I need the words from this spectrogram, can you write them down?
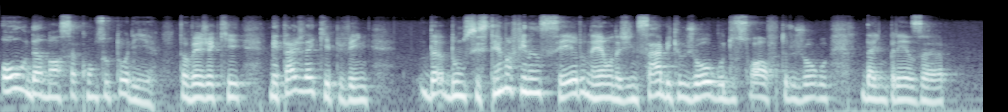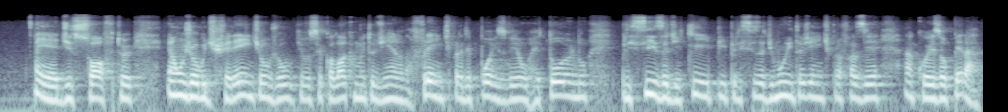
ou da nossa consultoria. Então veja que metade da equipe vem de um sistema financeiro, né, onde a gente sabe que o jogo do software, o jogo da empresa é, de software é um jogo diferente, é um jogo que você coloca muito dinheiro na frente para depois ver o retorno, precisa de equipe, precisa de muita gente para fazer a coisa operar.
